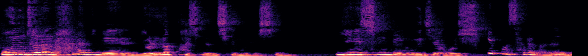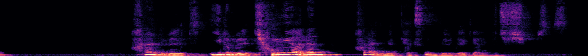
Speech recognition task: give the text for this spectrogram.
온전한 하나님의 연락하시는 재물이신 예수님을 의지하고 힘입어 살아가는 하나님의 이름을 경외하는 하나님의 백성들 되게 하여 주시옵소서.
